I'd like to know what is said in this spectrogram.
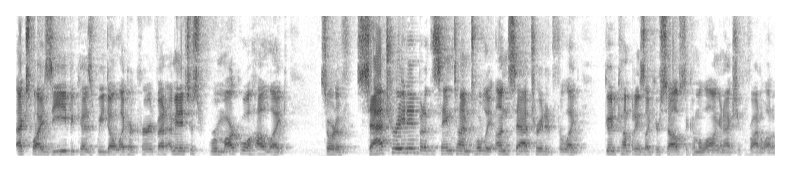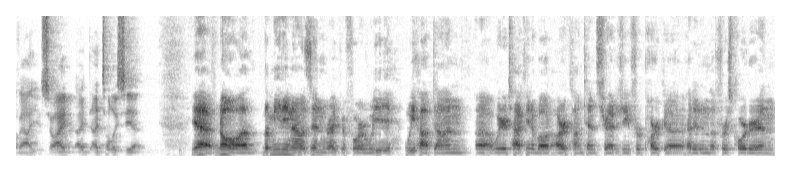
X Y Z because we don't like our current vendor. I mean, it's just remarkable how like sort of saturated, but at the same time totally unsaturated for like good companies like yourselves to come along and actually provide a lot of value. So I I, I totally see it. Yeah, no, uh, the meeting I was in right before we we hopped on, uh, we were talking about our content strategy for Parqa headed in the first quarter, and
